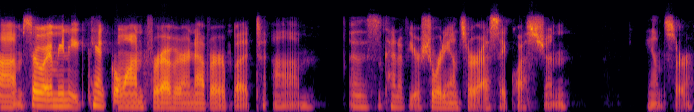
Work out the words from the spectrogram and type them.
Um, so, I mean, it can't go on forever and ever, but um, this is kind of your short answer essay question answer.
